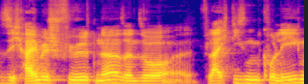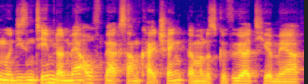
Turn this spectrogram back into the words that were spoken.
sich heimisch fühlt, ne? Dann so vielleicht diesen Kollegen und diesen Themen dann mehr Aufmerksamkeit schenkt, wenn man das Gefühl hat, hier mehr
